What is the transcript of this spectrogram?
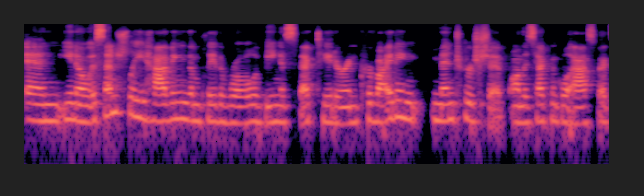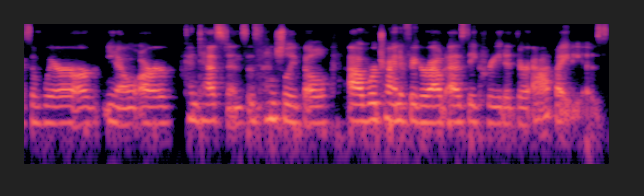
and you know essentially having them play the role of being a spectator and providing mentorship on the technical aspects of where our you know our contestants essentially felt uh, were trying to figure out as they created their app ideas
